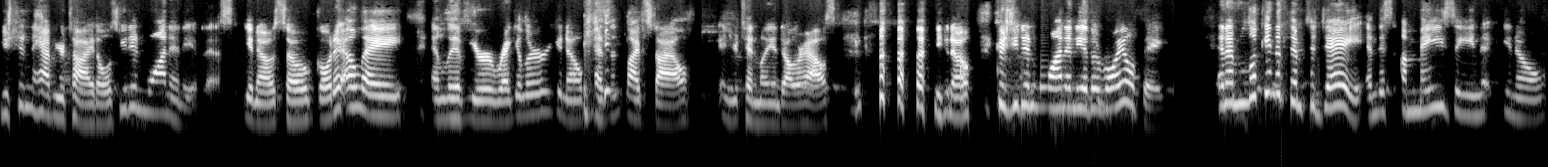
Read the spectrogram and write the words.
You shouldn't have your titles. You didn't want any of this, you know. So go to LA and live your regular, you know, peasant lifestyle in your $10 million house, you know, because you didn't want any of the royal thing. And I'm looking at them today and this amazing, you know,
